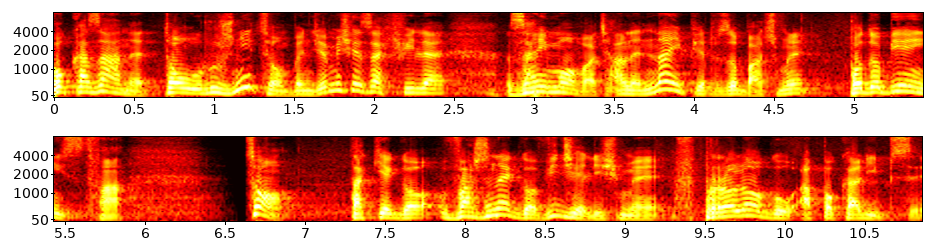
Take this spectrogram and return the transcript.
pokazane. Tą różnicą będziemy się za chwilę zajmować, ale najpierw zobaczmy podobieństwa. Co takiego ważnego widzieliśmy w prologu Apokalipsy?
